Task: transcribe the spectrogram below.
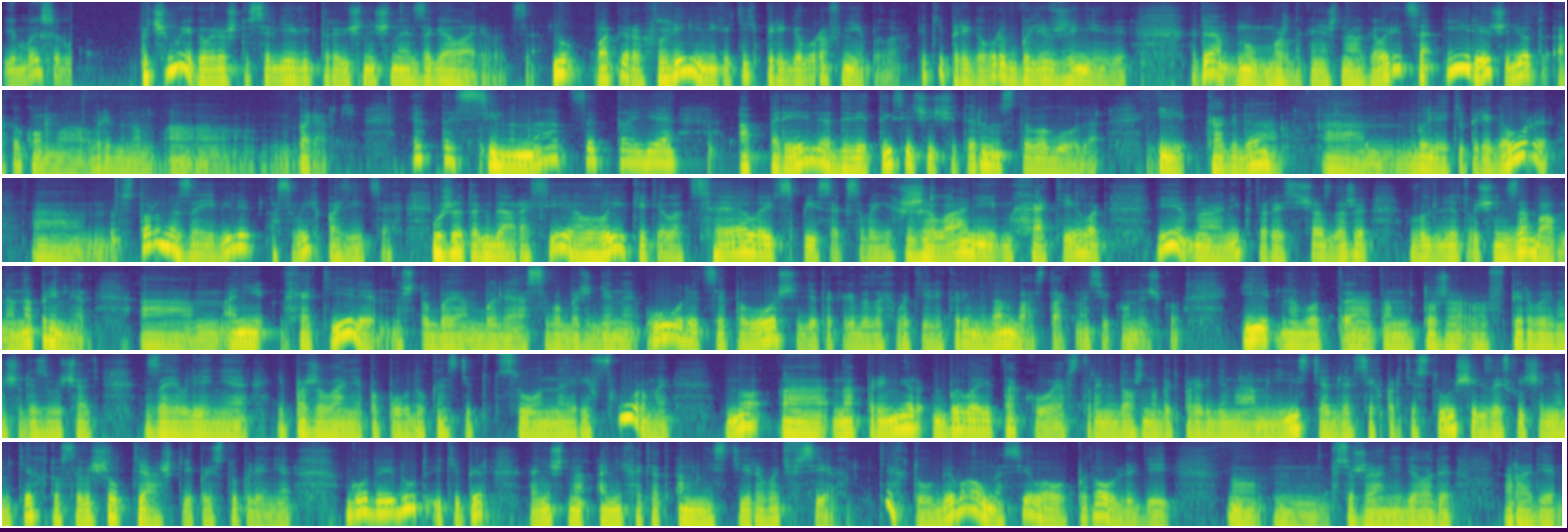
И мы согласились. Почему я говорю, что Сергей Викторович начинает заговариваться? Ну, во-первых, в Вене никаких переговоров не было. Эти переговоры были в Женеве. Хотя, ну, можно, конечно, оговориться. И речь идет о каком а, временном а, порядке? Это 17 апреля 2014 года. И когда а, были эти переговоры, стороны заявили о своих позициях. Уже тогда Россия выкатила целый список своих желаний, хотелок, и а, некоторые сейчас даже выглядят очень забавно. Например, они хотели, чтобы были освобождены улицы, площади, это когда захватили Крым и Донбасс, так, на секундочку. И вот там тоже впервые начали звучать заявления и пожелания по поводу конституционной реформы, Но, а, например, было и такое. В стране должна быть проведена амнистия для всех протестующих, за исключением тех, кто совершил тяжкие преступления. Годы идут, и теперь, конечно, они хотят амнистировать всех. Тех, кто убивал, насиловал, пытал людей. Но все же они делали ради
